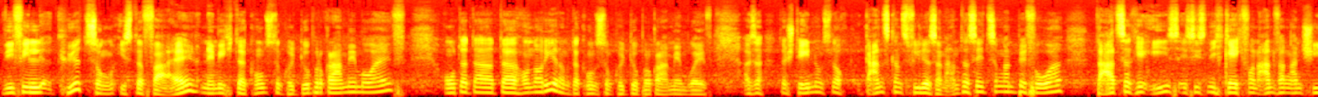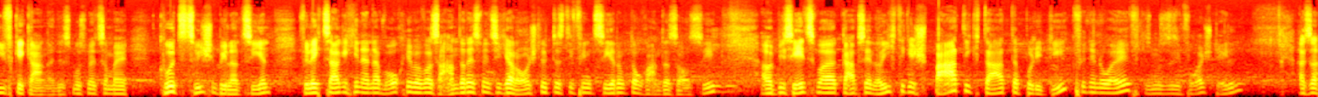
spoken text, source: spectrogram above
wie viel Kürzung ist der Fall, nämlich der Kunst- und Kulturprogramme im ORF oder der, der Honorierung der Kunst- und Kulturprogramme im ORF. Also da stehen uns noch ganz, ganz viele Auseinandersetzungen bevor. Tatsache ist, es ist nicht gleich von Anfang an schief gegangen. Das muss man jetzt einmal kurz zwischenbilanzieren. Vielleicht sage ich in einer Woche aber was anderes, wenn sich herausstellt, dass die Finanzierung doch anders aussieht. Aber bis jetzt gab es ein richtiges Spardiktat der Politik für den ORF, das muss man sich vorstellen. Also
